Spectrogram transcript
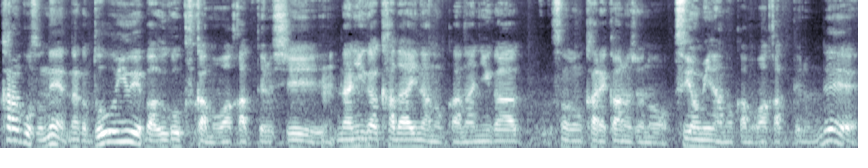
からこそねなんかどう言えば動くかも分かってるし、うん。何が課題なのか何がその彼彼女の強みなのかも分かってるんで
